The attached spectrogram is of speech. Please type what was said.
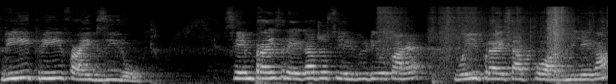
Three three five zero. Same price रहेगा जो सेल वीडियो का है, वही प्राइस आपको आज मिलेगा।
